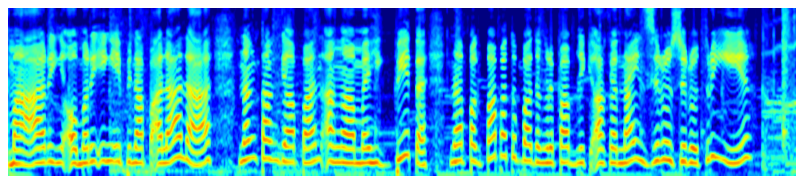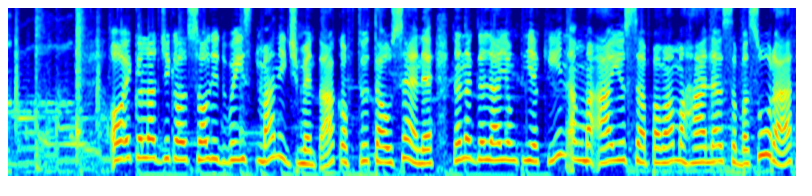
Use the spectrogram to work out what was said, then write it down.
Maaring o mariing ipinapaalala ng tanggapan ang ah, mahigpit na pagpapatupad ng Republic Act 9003 o Ecological Solid Waste Management Act of 2000 na naglalayong tiyakin ang maayos sa pamamahala sa basura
